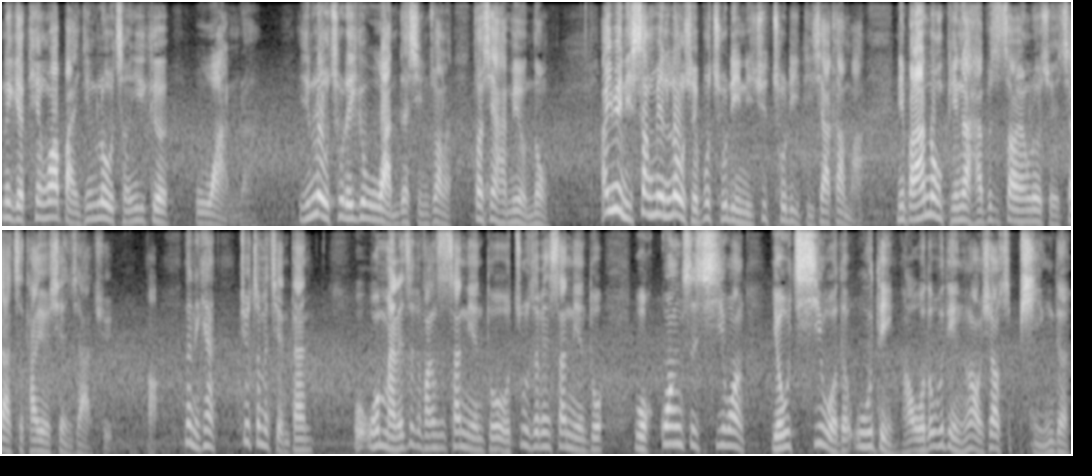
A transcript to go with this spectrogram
那个天花板已经漏成一个碗了，已经露出了一个碗的形状了，到现在还没有弄。啊，因为你上面漏水不处理，你去处理底下干嘛？你把它弄平了，还不是照样漏水？下次它又陷下去。好，那你看就这么简单。我我买了这个房子三年多，我住这边三年多，我光是希望油漆我的屋顶啊，我的屋顶很好笑是平的。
